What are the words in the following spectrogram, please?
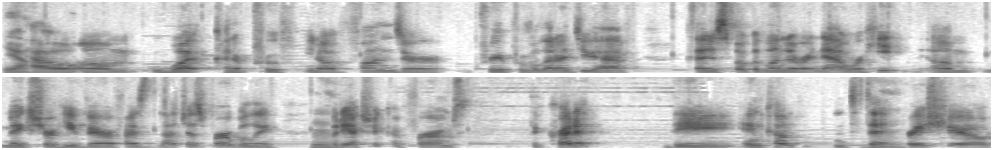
Yeah. How um what kind of proof you know funds or pre-approval letter do you have? Because I just spoke with Linda right now where he um makes sure he verifies not just verbally, Hmm. but he actually confirms the credit, the income to debt Hmm. ratio,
